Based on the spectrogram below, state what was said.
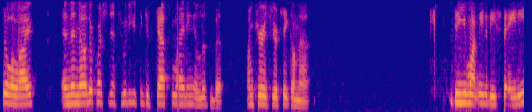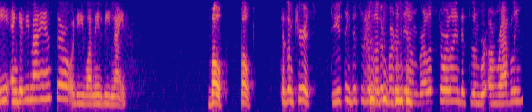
still alive, and then the other question is, who do you think is gaslighting Elizabeth? I'm curious your take on that. Do you want me to be shady and give you my answer, or do you want me to be nice? Both, both. Because I'm curious. Do you think this is another part of the umbrella storyline that's un- unraveling?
